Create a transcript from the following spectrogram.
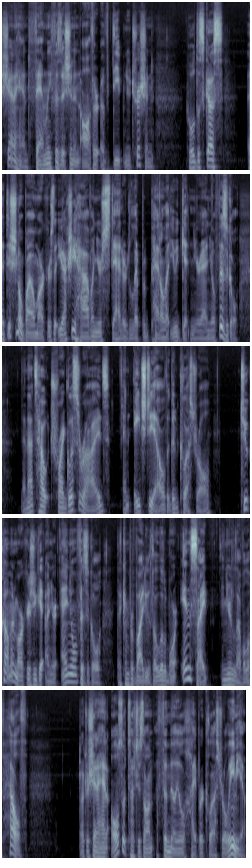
Shanahan, family physician and author of Deep Nutrition, who will discuss additional biomarkers that you actually have on your standard lipid panel that you would get in your annual physical. And that's how triglycerides and HDL, the good cholesterol, two common markers you get on your annual physical that can provide you with a little more insight in your level of health. Dr. Shanahan also touches on familial hypercholesterolemia,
